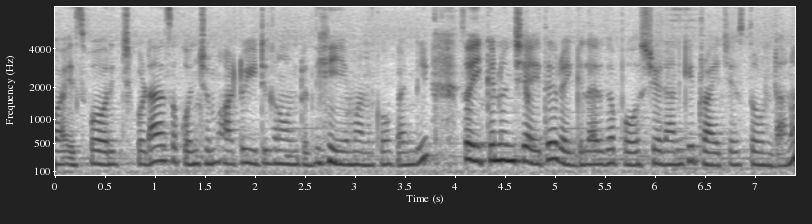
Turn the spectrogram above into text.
వాయిస్ ఫోర్ ఇచ్చి కూడా సో కొంచెం అటు ఇటుగా ఉంటుంది ఏమనుకోకండి. సో ఇక్కడ నుంచి అయితే రెగ్యులర్గా పోస్ట్ చేయడానికి ట్రై చేస్తూ ఉంటాను.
